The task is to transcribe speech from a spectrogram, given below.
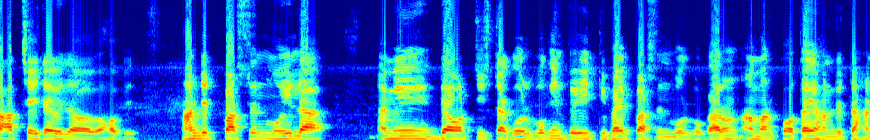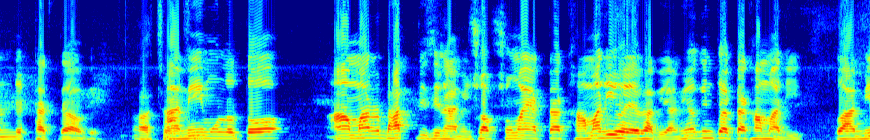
কাজ সেটা হয়ে যাওয়া হবে। হান্ড্রেড পার্সেন্ট মহিলা আমি দেওয়ার চেষ্টা করব কিন্তু এইটটি ফাইভ পার্সেন্ট বলব কারণ আমার কথায় হান্ড্রেড হান্ড্রেড থাকতে হবে। আচ্ছা আমি মূলত আমার ভাবতেছি না আমি সব সময় একটা খামারি হয়ে ভাবি আমিও কিন্তু একটা খামারি। তো আমি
